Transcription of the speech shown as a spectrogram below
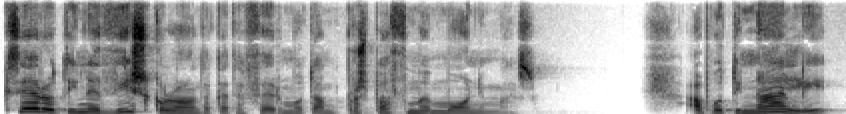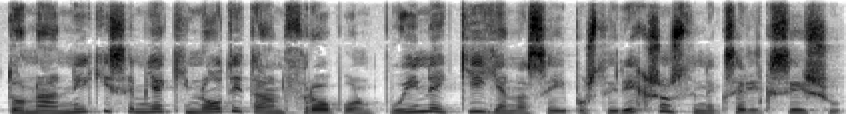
Ξέρω ότι είναι δύσκολο να τα καταφέρουμε όταν προσπαθούμε μόνοι μας. Από την άλλη, το να ανήκει σε μια κοινότητα ανθρώπων που είναι εκεί για να σε υποστηρίξουν στην εξέλιξή σου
